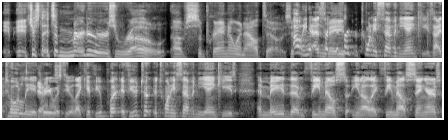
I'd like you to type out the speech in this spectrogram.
it it's just it's a murderer's row of soprano and altos. It's oh yeah, it's like, it's like, the twenty seven Yankees. I totally agree yes. with you. Like if you put if you took the twenty seven Yankees and made them female, you know, like female singers,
